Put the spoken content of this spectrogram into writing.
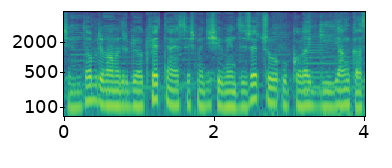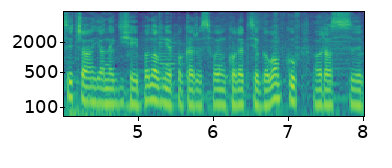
Dzień dobry, mamy 2 kwietnia, jesteśmy dzisiaj w Międzyrzeczu u kolegi Janka Sycza. Janek dzisiaj ponownie pokaże swoją kolekcję gołąbków oraz y,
